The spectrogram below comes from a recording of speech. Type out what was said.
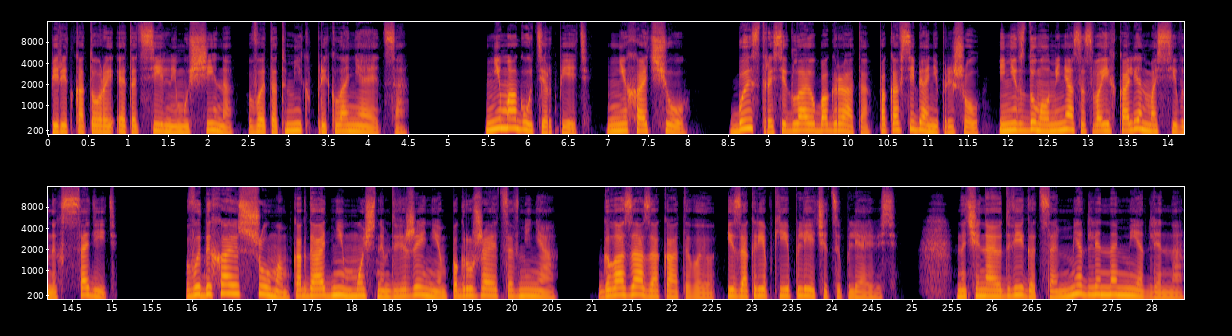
перед которой этот сильный мужчина в этот миг преклоняется. Не могу терпеть, не хочу. Быстро седлаю Баграта, пока в себя не пришел и не вздумал меня со своих колен массивных ссадить. Выдыхаю с шумом, когда одним мощным движением погружается в меня. Глаза закатываю и за крепкие плечи цепляюсь. Начинаю двигаться медленно-медленно,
